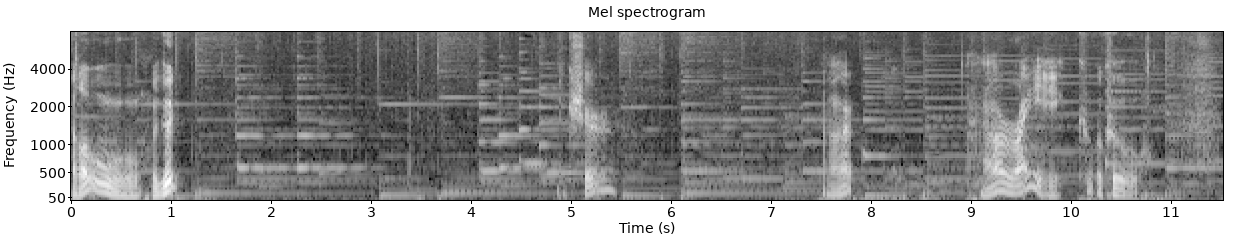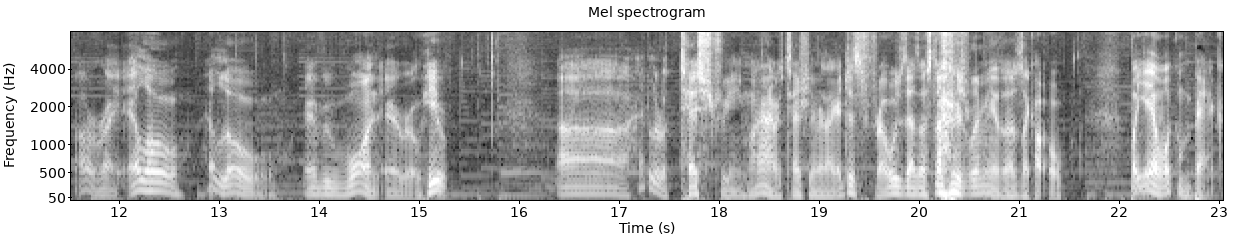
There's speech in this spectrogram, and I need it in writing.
Hello, we good? Make sure. Alright. Alright, cool, cool, cool. Alright, hello, hello, everyone, Aero here. Uh, I had a little test stream. I was test streaming, like, it just froze as I started streaming. I was like, uh oh. But yeah, welcome back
